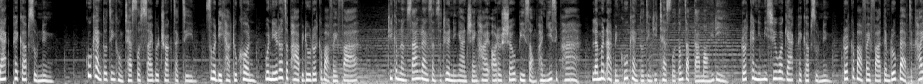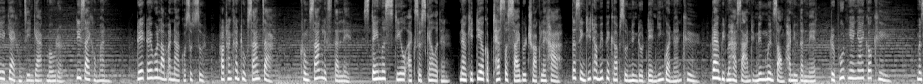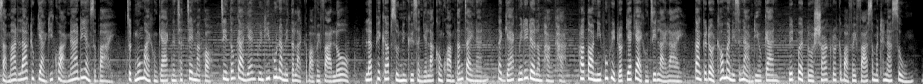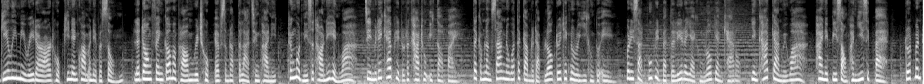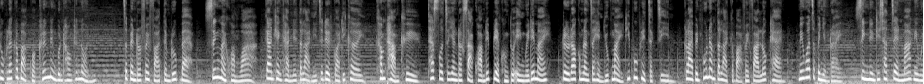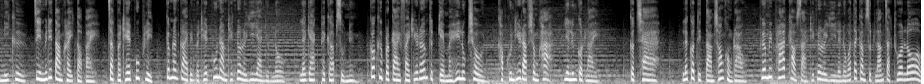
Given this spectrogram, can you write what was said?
Yak Pickup 01 คู่แข่งตัวจริงของ Tesla Cybertruck จากจีน สวัสดีค่ะทุกคน วันนี้เราจะพาไปดูรถกระบะไฟฟ้า ที่กำลังสร้างแรงสั่นสะเทือนในงาน Shanghai Auto Show ปี 2025 และมันอาจเป็นคู่แข่งตัวจริงที่ Tesla ต้องจับตามองให้ดี รถคันนี้มีชื่อว่า Yak Pickup 01 รถกระบะไฟฟ้าเต็มรูปแบบจากค่ายยักษ์ใหญ่ของจีน Yak Motor ดีไซน์ของมัน เรียกได้ว่าล้ำอนาคตสุดๆ เพราะทั้งคันถูกสร้างจาก โครงสร้างเหล็กสแตนเลส stainless steel exoskeleton แนวคิดเดียวกับ Tesla Cybertruck เลยค่ะ แต่สิ่งที่ทำให้ Pickup 01 โดดเด่นยิ่งกว่านั้นคือ แรงบิดมหาศาลถึง 12,000 นิวตันเมตร หรือพูดง่ายๆก็คือ มันสามารถลากทุกอย่างที่ขวางหน้าได้อย่างสบาย จุดมุ่งหมายของแก๊กนั้นชัดเจนมาก่อนจีนต้องการแย่งพื้นที่ผู้นำในตลาดกระบะไฟฟ้าโลก และ Pickup 01 คือสัญลักษณ์ของความตั้งใจนั้น แต่แก๊กไม่ได้เดินลำพังค่ะ เพราะตอนนี้ผู้ผลิตรถยักษ์ใหญ่ของจีนหลายราย ต่างกระโดดเข้ามาในสนามเดียวกันบิดเปิดตัว Shark รถกระบะไฟฟ้าสมรรถนะสูง Geely มี Radar R6 ที่เน้นความอเนกประสงค์ และ Dongfeng ก็มาพร้อม Rich 6F สำหรับตลาดเชิงพาณิชย์ ทั้งหมดนี้สะท้อนให้เห็นว่าจีนไม่ได้แค่ผลิตราคาถูกอีกต่อไป แต่กำลังสร้างนวัตกรรมระดับโลกด้วยเทคโนโลยีของตัวเอง บริษัทผู้ผลิตแบตเตอรี่รายใหญ่ของโลกอย่าง Cattle ยังคาดการไว้ว่า ภายในปี 2028 รถบรรทุกและกระบะกว่าครึ่งหนึ่งบนท้องถนน จะเป็นรถไฟฟ้าเต็มรูปแบบ ซึ่งหมายความว่าการแข่งขันในตลาดนี้จะเดือดกว่าที่เคย คำถามคือ Tesla จะยังรักษาความได้เปรียบของตัวเองไว้ได้ไหม หรือเรากำลังจะเห็นยุคใหม่ที่ผู้ผลิตจากจีน กลายเป็นผู้นำตลาดกระบะไฟฟ้าโลกแทน ไม่ว่าจะเป็นอย่างไร สิ่งหนึ่งที่ชัดเจนมากในวันนี้คือ จีนไม่ได้ตามใครอีกต่อไป จากประเทศผู้ผลิตกำลังกลายเป็นประเทศผู้นำเทคโนโลยียานยนต์โลก และ Gag Pickup 01 ก็คือประกายไฟที่เริ่มจุดเกมมาให้ลุกโชน ขอบคุณที่รับชมค่ะ อย่าลืมกดไลค์ กดแชร์ และกดติดตามช่องของเรา พื่อไม่พลาดข่าวสารเทคโนโลยีและนวัตกรรมสุดล้ำจากทั่วโลก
